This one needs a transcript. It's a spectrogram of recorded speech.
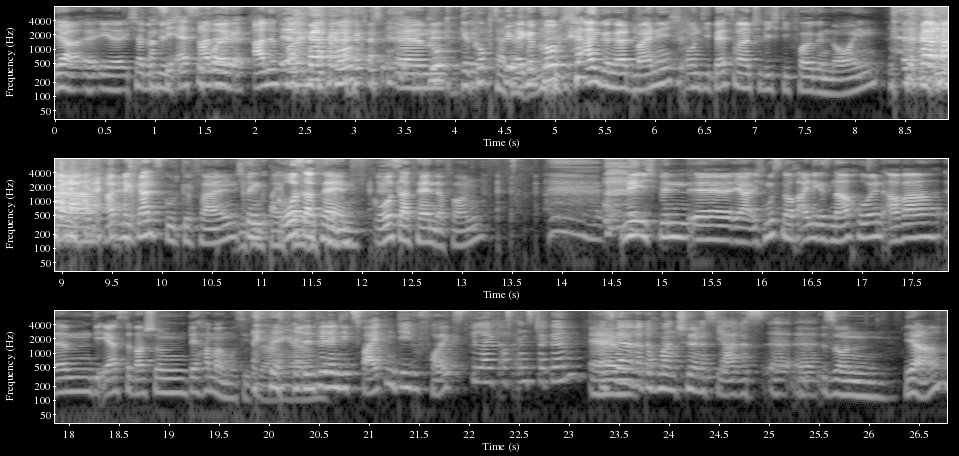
Ja, äh, ich habe natürlich erste alle, Folge? alle Folgen geguckt. Ähm, Geguckt, geguckt hat äh, er. geguckt, angehört meine ich. Und die beste war natürlich die Folge 9. Die war, hat mir ganz gut gefallen. Ich Wir bin großer Folge Fan. Großer Fan davon. Nee, ich bin, äh, ja, ich muss noch einiges nachholen, aber ähm, die erste war schon der Hammer, muss ich sagen. Ja. Sind wir denn die zweiten, die du folgst vielleicht auf Instagram? Das Ähm, wäre doch mal ein schönes Jahres... Äh, äh. So ein, ja,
